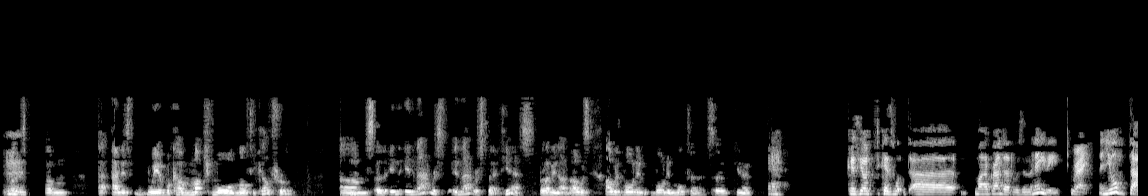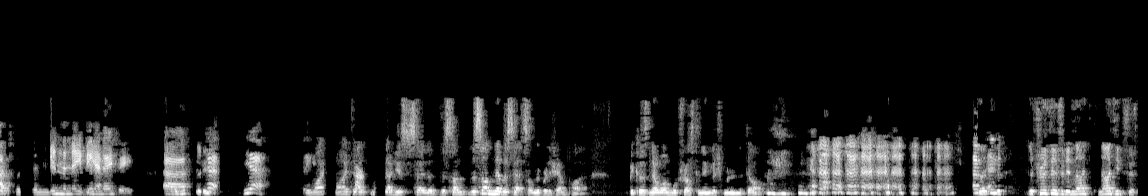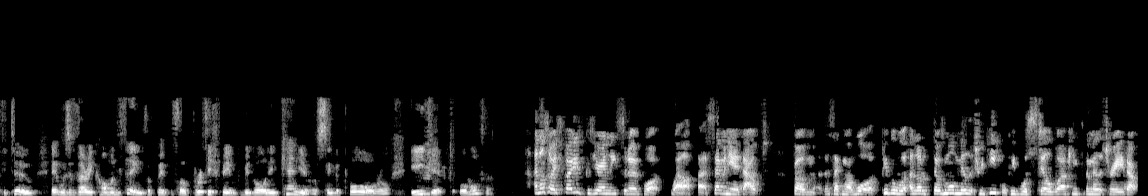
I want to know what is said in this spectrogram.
but um, and it's, we have become much more multicultural. Um, so in in that res- in that respect, yes. But I mean, I, I was I was born in born in Malta, so you know Because you're because uh, my granddad was in the navy, Right. and your dad was in In the Navy. in the yeah. navy. Oh, Uh, really? yeah, yeah. My my dad my dad used to say that the sun the sun never sets on the British Empire because no one will trust an Englishman in the dark. Um, the, and the, the truth is that in ni- 1952 it was a very common thing for people for British people to be born in Kenya or Singapore or Egypt or Malta. And also, I suppose because you're only sort of what, well, uh, seven years out from the Second World War, people were a lot of there was more military people. People were still working for the military. That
